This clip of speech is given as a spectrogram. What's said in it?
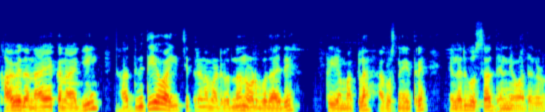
ಕಾವ್ಯದ ನಾಯಕನಾಗಿ ಅದ್ವಿತೀಯವಾಗಿ ಚಿತ್ರಣ ಮಾಡಿರೋದನ್ನ ನೋಡ್ಬೋದಾಗಿದೆ. ಪ್ರಿಯ ಮಕ್ಕಳ ಹಾಗೂ ಸ್ನೇಹಿತರೆ, ಎಲ್ಲರಿಗೂ ಸಹ ಧನ್ಯವಾದಗಳು.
